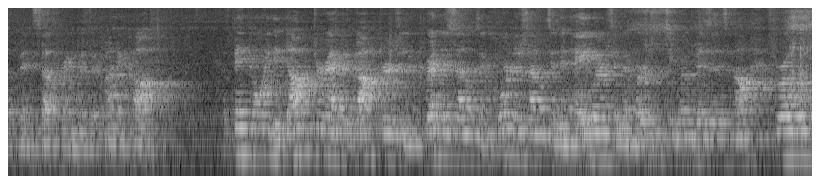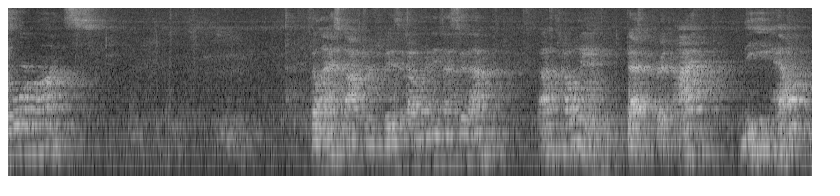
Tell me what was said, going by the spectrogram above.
I've been suffering with a chronic cough. I've been going to doctor after doctors and prednisones and cortisones and inhalers and emergency room visits and all for over four months. The last doctor's visit I went in, I said, I'm, I'm totally desperate. I need help.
